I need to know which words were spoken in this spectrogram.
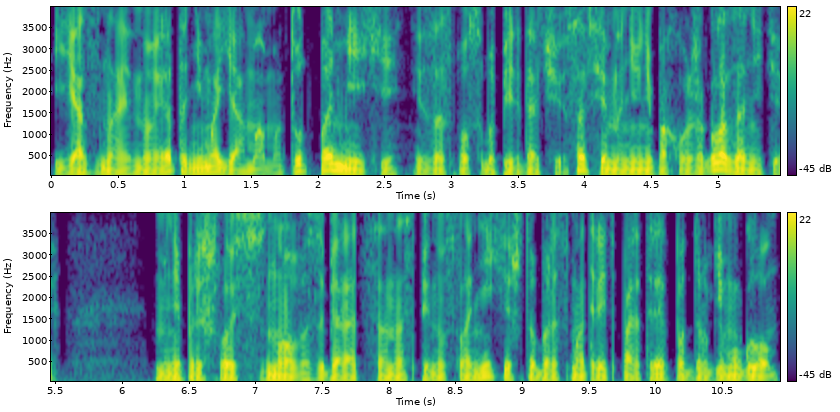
«Я знаю, но это не моя мама. Тут помехи из-за способа передачи. Совсем на нее не похоже. Глаза не те». Мне пришлось снова забираться на спину слонихи, чтобы рассмотреть портрет под другим углом.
